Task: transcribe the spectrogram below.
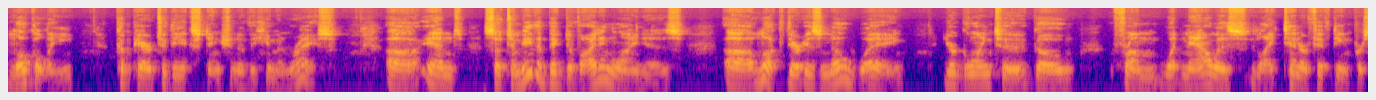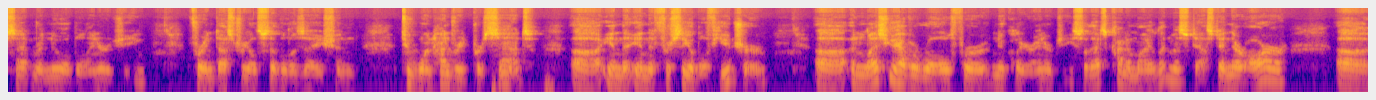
locally compared to the extinction of the human race. Uh, and so to me, the big dividing line is uh, look, there is no way you're going to go from what now is like 10 or 15% renewable energy for industrial civilization to 100% uh, in the in the foreseeable future uh, unless you have a role for nuclear energy. So that's kind of my litmus test. And there are uh,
